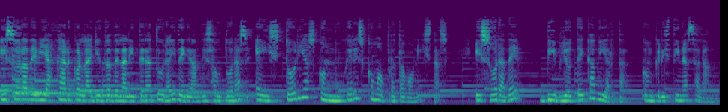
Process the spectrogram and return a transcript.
Es hora de viajar con la ayuda de la literatura y de grandes autoras e historias con mujeres como protagonistas. Es hora de Biblioteca Abierta con Cristina Salán.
